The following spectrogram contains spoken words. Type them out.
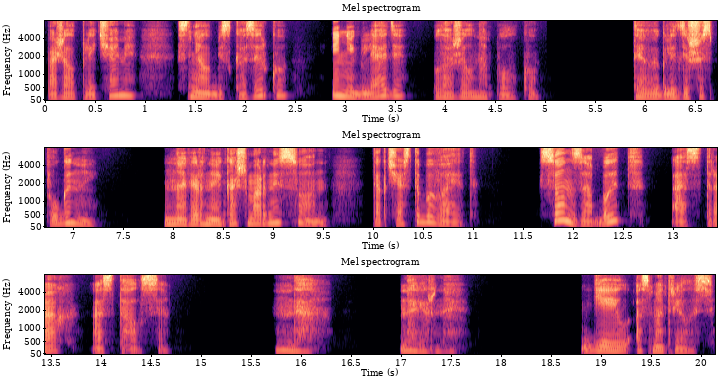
пожал плечами, снял бескозырку и, не глядя, положил на полку. «Ты выглядишь испуганный. Наверное, кошмарный сон. Так часто бывает. Сон забыт, а страх остался». «Да, наверное». Гейл осмотрелась.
